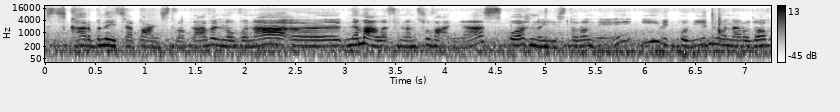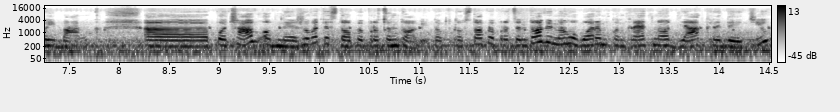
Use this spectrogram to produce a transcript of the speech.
Скарбниця панства. Правильно, вона е, не мала фінансування з кожної сторони, і відповідно Народовий банк е, почав обнижувати стопи процентові. Тобто стопи процентові ми говоримо конкретно для кредитів,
